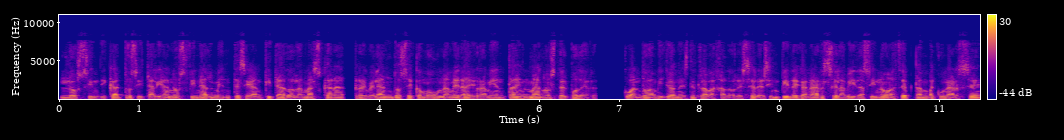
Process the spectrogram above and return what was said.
Los sindicatos italianos finalmente se han quitado la máscara, revelándose como una mera herramienta en manos del poder. Cuando a millones de trabajadores se les impide ganarse la vida si no aceptan vacunarse,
